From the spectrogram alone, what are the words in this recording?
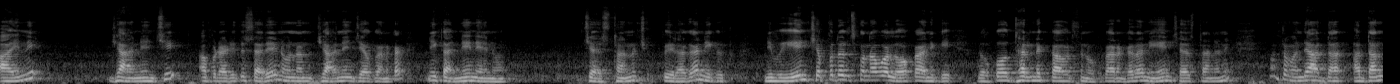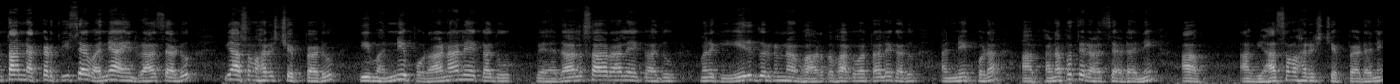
ఆయన్ని ధ్యానించి అప్పుడు అడిగితే సరే నువ్వు నన్ను ధ్యానించావు కనుక నీకు అన్నీ నేను చేస్తాను చెప్పేలాగా నీకు నువ్వు ఏం చెప్పదలుచుకున్నావో లోకానికి లోకోద్ధరణకి కావాల్సిన ఉపకారం కదా నేను చేస్తానని కొంతమంది ఆ ద- ఆ దంతాన్ని అక్కడ తీసేవన్నీ ఆయన రాశాడు. వ్యాస మహర్షి చెప్పాడు ఇవన్నీ పురాణాలే కాదు వేదాల సారాలే కాదు మనకి ఏది దొరికిన భారత భాగవతాలే కాదు అన్నీ కూడా ఆ గణపతి రాశాడని ఆ ఆ వ్యాస మహర్షి చెప్పాడని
